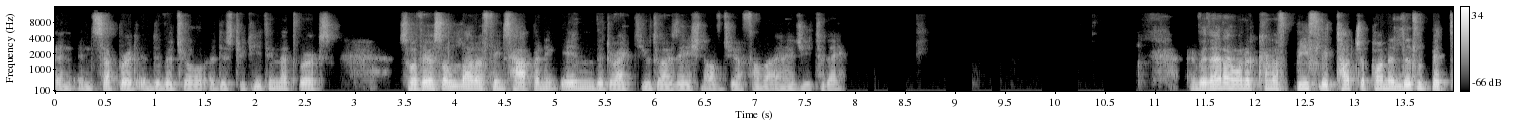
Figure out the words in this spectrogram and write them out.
in, in separate individual uh, district heating networks. So there's a lot of things happening in the direct utilization of geothermal energy today. And with that, I want to kind of briefly touch upon a little bit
